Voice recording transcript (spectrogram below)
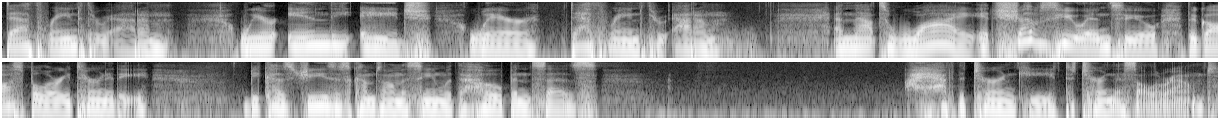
death reigned through Adam. We're in the age where death reigned through Adam. And that's why it shoves you into the gospel or eternity. Because Jesus comes on the scene with the hope and says, I have the turnkey to turn this all around.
